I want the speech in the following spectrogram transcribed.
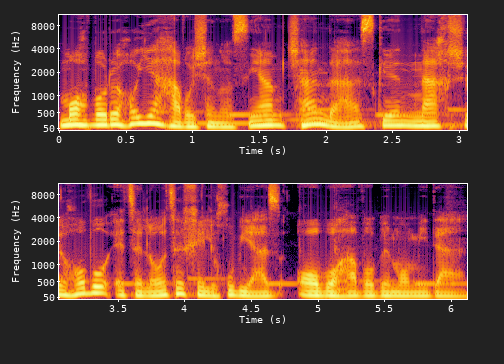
ماهواره های هواشناسی هم چند هست که نقشه ها و اطلاعات خیلی خوبی از آب و هوا به ما میدن.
